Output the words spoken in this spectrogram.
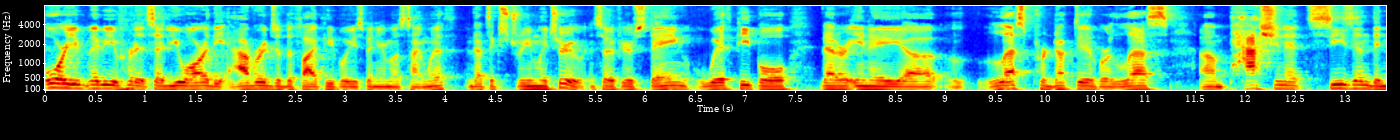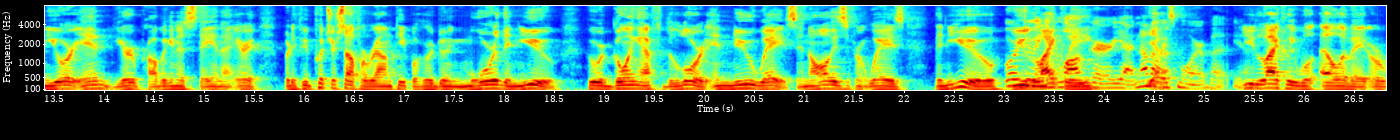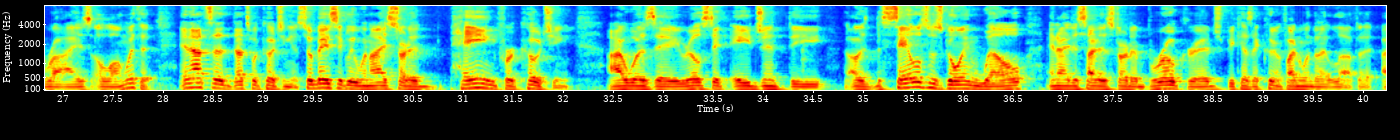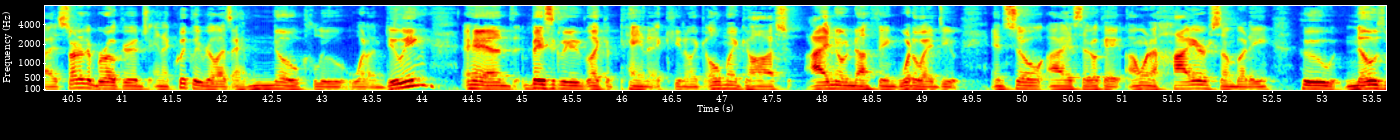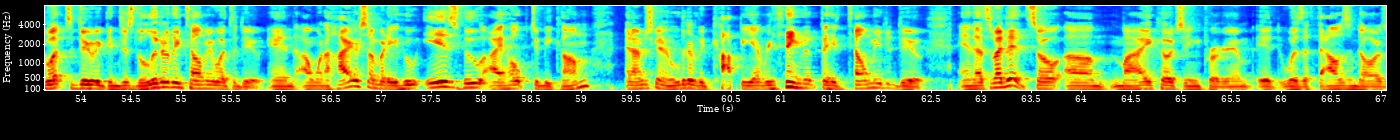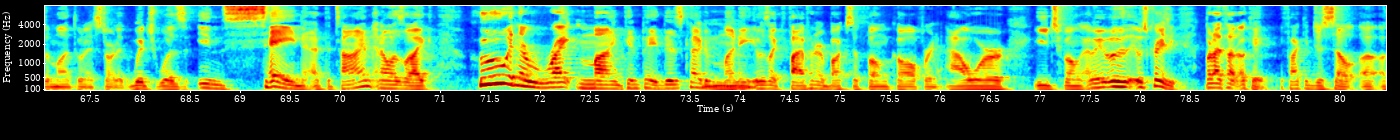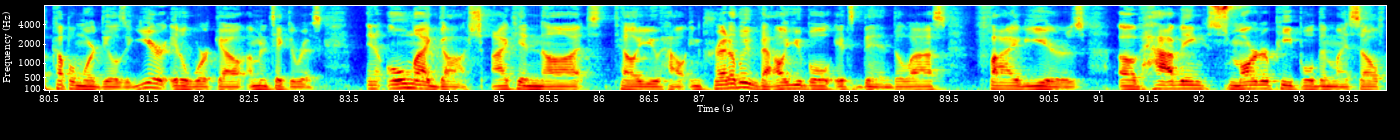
or you maybe you've heard it said you are the average of the five people you spend your most time with. And that's extremely true. And so if you're staying with people that are in a uh, less productive or less um, passionate season than you're in, you're probably going to stay in that area. But if you put yourself around people who are doing more than you, who are going after the Lord in new ways, in all these different ways than you, or you doing likely it longer. Yeah, not Yeah. always more, but yeah. you likely will elevate or rise along with it and that's a, that's what coaching is so basically when i started paying for coaching i was a real estate agent the was, the sales was going well and i decided to start a brokerage because i couldn't find one that i loved I, I started a brokerage and i quickly realized i have no clue what i'm doing and basically like a panic you know like oh my gosh i know nothing what do i do and so i said okay i want to hire somebody who knows what to do and can just literally tell me what to do. And I want to hire somebody who is who I hope to become. And I'm just going to literally copy everything that they tell me to do. And that's what I did. So um, my coaching program, it was a thousand dollars a month when I started, which was insane at the time. And I was like, who in their right mind can pay this kind of money? It was like 500 bucks a phone call for an hour each phone. I mean, it was, it was crazy. But I thought, okay, if I could just sell a, a couple more deals a year, it'll work out. I'm going to take the risk. And oh my gosh, I cannot tell you how incredibly valuable it's been the last five years of having smarter people than myself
